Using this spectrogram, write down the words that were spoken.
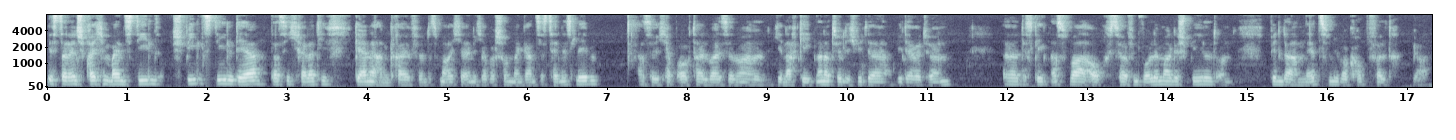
ist dann entsprechend mein Stil, Spielstil der, dass ich relativ gerne angreife. Und das mache ich eigentlich aber schon mein ganzes Tennisleben. Also ich habe auch teilweise mal, je nach Gegner natürlich, wie der, wie der Return äh, des Gegners war, auch Surf and Volley mal gespielt und bin da am Netz und über Kopf halt, ja,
